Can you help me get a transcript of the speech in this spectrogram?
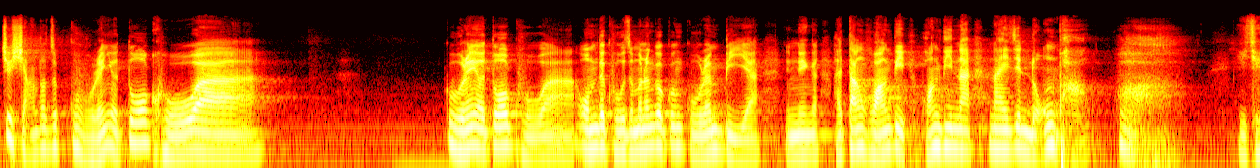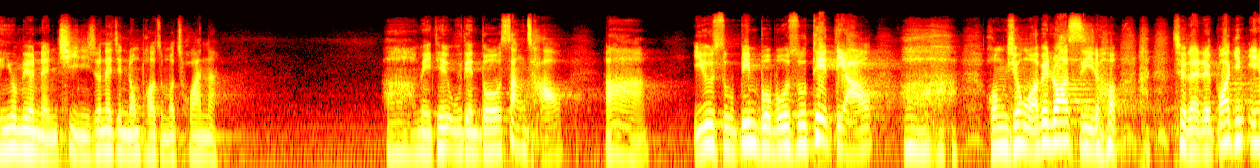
就想到这古人有多苦啊。古人有多苦啊！我们的苦怎么能够跟古人比呀？你那个还当皇帝，皇帝那那一件龙袍，哇！以前又没有冷气，你说那件龙袍怎么穿呢？啊，每天五点多上朝啊，有士兵步步书铁条啊，皇上我要热死了，出来了赶紧赢。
